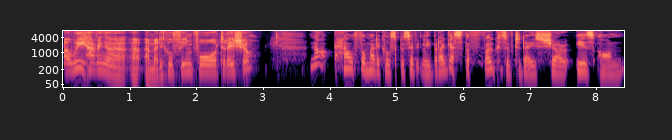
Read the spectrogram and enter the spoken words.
Are we having a, a, medical theme for today's show? Not health or medical specifically, but I guess the focus of today's show is on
